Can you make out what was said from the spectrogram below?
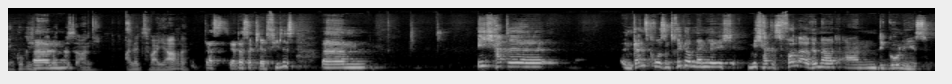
Den gucke ich mir ähm, das an. Alle zwei Jahre. Das, ja, das erklärt vieles. Ähm, ich hatte einen ganz großen Trigger, nämlich mich hat es voll erinnert an die Goonies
